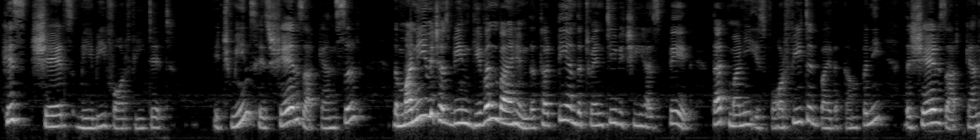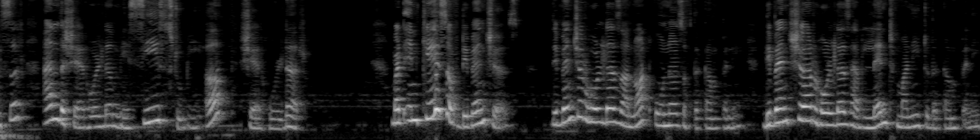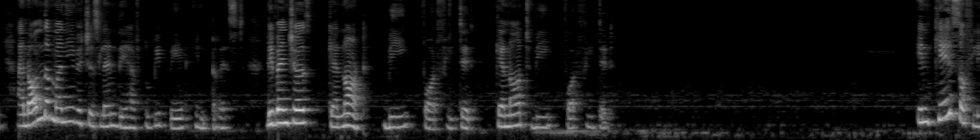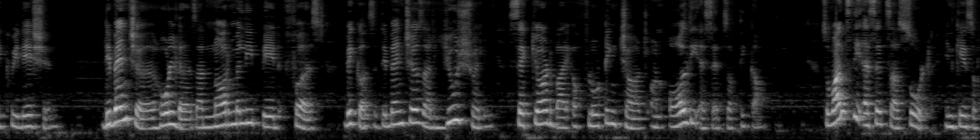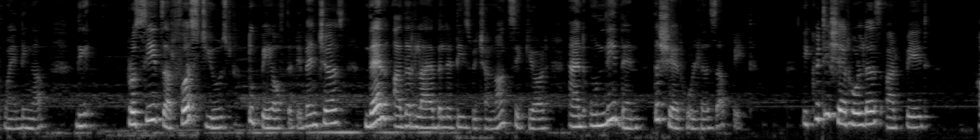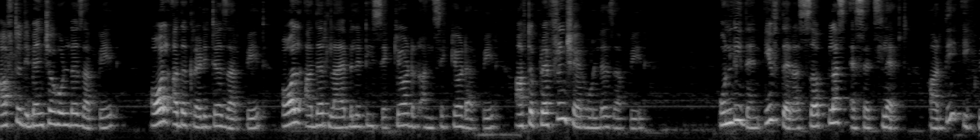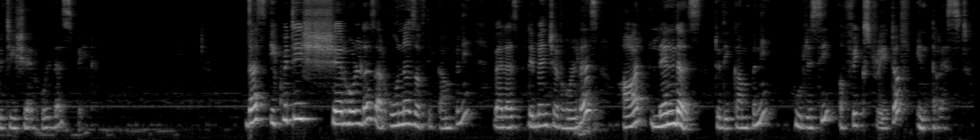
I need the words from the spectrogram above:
his shares may be forfeited, which means his shares are cancelled the money which has been given by him, the 30 and the 20 which he has paid, that money is forfeited by the company. The shares are cancelled and the shareholder may cease to be a shareholder. But in case of debentures, debenture holders are not owners of the company. Debenture holders have lent money to the company and on the money which is lent they have to be paid interest. Debentures cannot be forfeited, cannot be forfeited. In case of liquidation, debenture holders are normally paid first because debentures are usually secured by a floating charge on all the assets of the company. So once the assets are sold, in case of winding up, the proceeds are first used to pay off the debentures, then other liabilities which are not secured, and only then the shareholders are paid. Equity shareholders are paid after debenture holders are paid, all other creditors are paid, all other liabilities secured or unsecured are paid, after preference shareholders are paid. Only then, if there are surplus assets left, are the equity shareholders paid. Thus, equity shareholders are owners of the company, whereas debenture holders are lenders to the company who receive a fixed rate of interest.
